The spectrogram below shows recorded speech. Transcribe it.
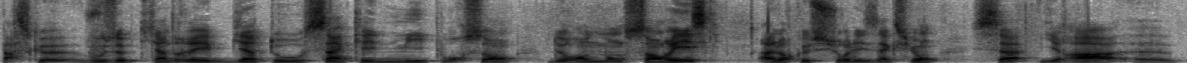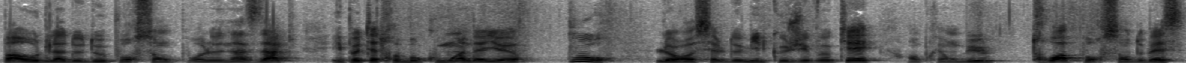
Parce que vous obtiendrez bientôt 5,5% de rendement sans risque, alors que sur les actions, ça ira euh, pas au-delà de 2% pour le Nasdaq, et peut-être beaucoup moins d'ailleurs pour le Russell 2000 que j'évoquais en préambule, 3% de baisse.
